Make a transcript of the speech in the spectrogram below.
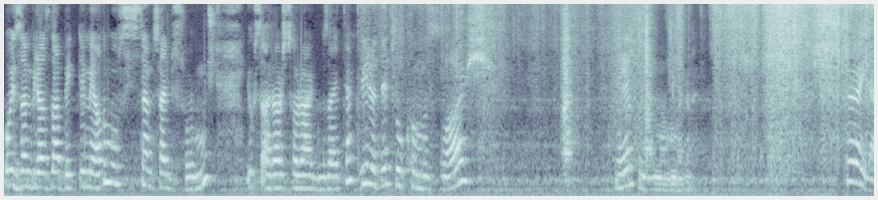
O yüzden biraz daha beklemeye aldım. O sistemsel bir sorunmuş. Yoksa arar sorardım zaten. Bir adet lokomuz var. Nereye koyacağım onları? Şöyle.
